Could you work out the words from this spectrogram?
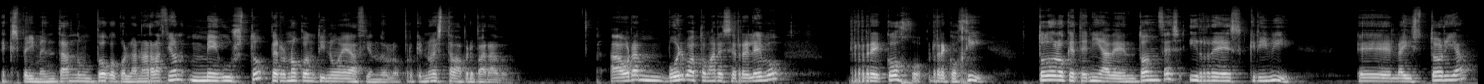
experimentando un poco con la narración, me gustó, pero no continué haciéndolo, porque no estaba preparado. Ahora vuelvo a tomar ese relevo recojo, recogí todo lo que tenía de entonces y reescribí eh, la historia,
